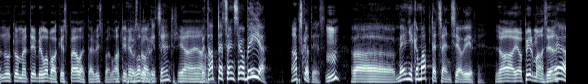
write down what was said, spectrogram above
nu, tomēr tie bija labākie spēlētāji vispār Tie Latvijā. bija uz to labākie centri. Jā, jā. Bet aptecens jau bija. Apskaties. Mm? Uh, Mēģinām aptecens jau ir. jā, jau pirmās, jā. Jā.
